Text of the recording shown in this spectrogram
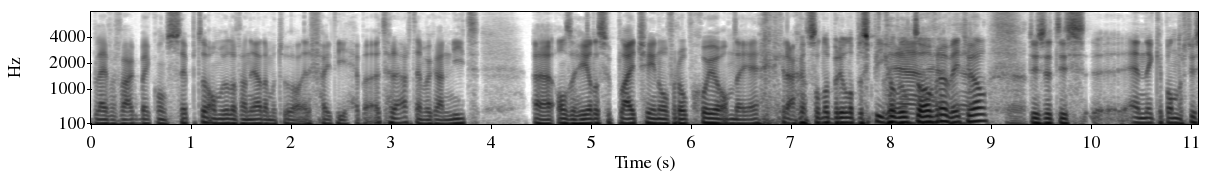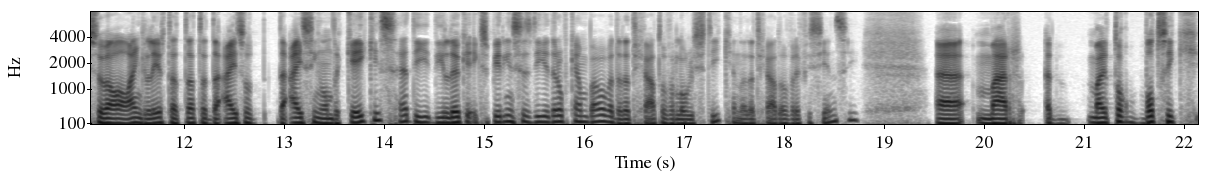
blijven vaak bij concepten, omwille van, ja, dan moeten we wel RFID hebben uiteraard. En we gaan niet uh, onze hele supply chain overhoop gooien omdat jij graag een zonnebril op de spiegel Ja, wilt toveren, weet ja, je wel. ja. Dus het is, eh, en ik heb ondertussen wel al lang geleerd dat dat de, ice op, de icing on the cake is. Hè? Die, die leuke experiences die je erop kan bouwen. Dat het gaat over logistiek en dat het gaat over efficiëntie. Eh, maar, het, maar toch bots ik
